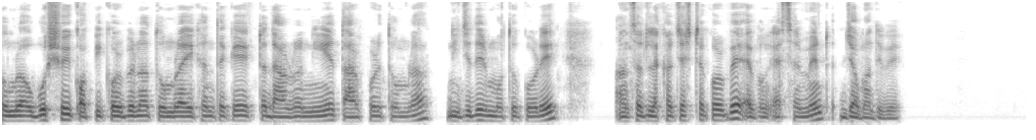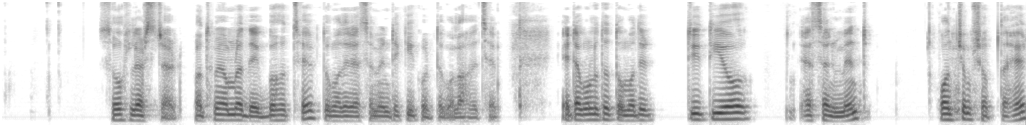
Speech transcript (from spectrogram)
তোমরা অবশ্যই কপি করবে না। তোমরা এখান থেকে একটা ধারণা নিয়ে তারপরে তোমরা নিজেদের মতো করে আনসার লেখার চেষ্টা করবে এবং অ্যাসাইনমেন্ট জমা দিবে। সো লেটস স্টার্ট প্রথমে আমরা দেখব হচ্ছে তোমাদের অ্যাসাইনমেন্টে কি করতে বলা হয়েছে। এটা মূলত তোমাদের তৃতীয় অ্যাসাইনমেন্ট পঞ্চম সপ্তাহের।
